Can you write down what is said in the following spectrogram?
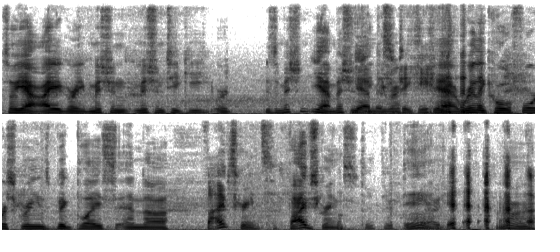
so yeah, I agree. Mission Mission Tiki or is it Mission? Yeah, Mission Yeah, Tiki. Mission right? Tiki. yeah, really cool. Four screens, big place, and uh, Five screens. five screens. Two, three, four, Damn. Yeah. All right.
